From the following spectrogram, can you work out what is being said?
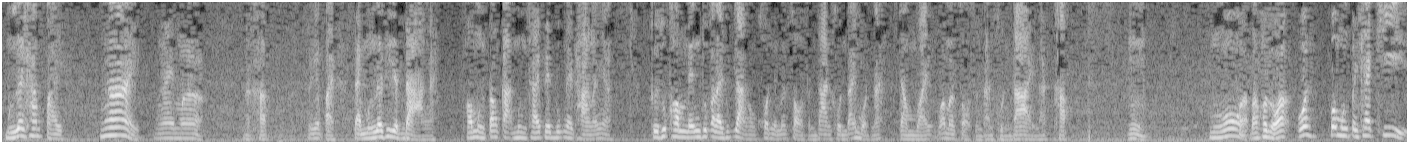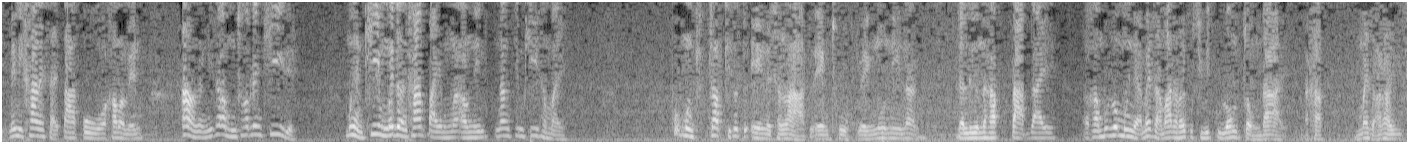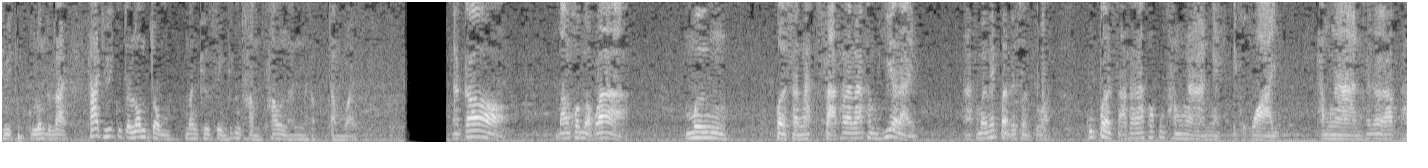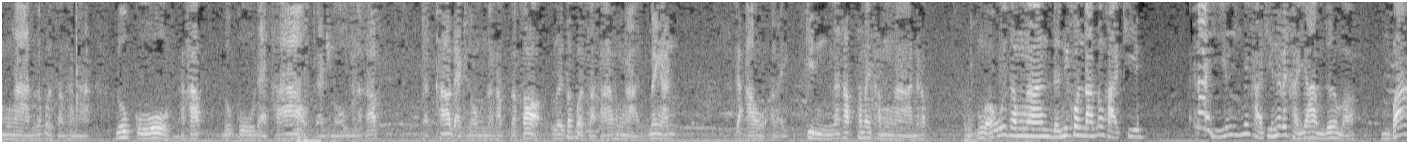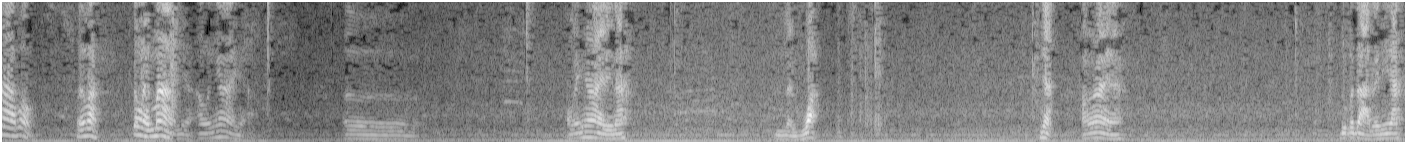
มึงเลื่อนข้ามไป ง่ายง่ายมากนะครับเลื่อนไป แต่มึงเลือกที่จะด่าไงเพราะมึงต้องการมึงใช้ Facebook ในทางนั้นไง คือทุกคอมเมนต์ทุกอะไรทุกอย่างของคนเนี่ยมันส่อสันดานคนได้หมดนะจำไว้ว่ามันส่อสันดานคนได้นะครับ อืมมึงโง่อะบางคนบอกว่าโอ๊ยพวกมึงเป็นแค่ขี้ไม่มีค่าในสายตากูเข้ามาเม้นอ้าวอย่างนี้ถ้ามึงชอบเล่นขี้ดิมึงเห็นขี้มึงไม่เดินข้ามไปมึงมาเอานิ้นั่งจิ้มขี้ทำไม พวกมึงชอบคิดว่าตัวเองเนี่ยฉลาดตัวเองถูกตัวเองนู่นนี่นั่นอย่าลืมนะครับตราบใดคำพูดพวกมึงเนี่ยไม่สามารถทำให้ชีวิตกูล่มจมได้นะครับ ไม่สามารถทำให้ชีวิตกูล่มจมได้ ถ้าชีวิตกูจะล่มจม มันคือสิ่งที่กูทำเท่านั้นนะครับจำไว้ แล้วก็บางคนบอกว่า มึงเปิดสาธารณะสาธารณะทำเฮียอะไร อะทำไมไม่เปิดเป็นส่วนตัว กูเปิดสาธารณะเพราะกูทำงานไงไอ้ควายทำงานเข้าใจครับทำงานมันก็เปิดสาธารณะลูกกูนะครับ ลูกกูแดกข้าวแดกนมนะครับแดกข้าวแดกนมนะครับ แล้วก็เลยต้องเปิดสาธารณะทำงาน ไม่งั้นจะเอาอะไรกินนะครับ ถ้าไม่ทำงานนะครับ ผมบอกอุ้ยทำงานเดี๋ยวนี้คนดันต้องขายครีมไอ้หน้าหีไม่ขายครีมให้ไปขายยาเหมือนเดิมเหรอมึงบ้าเปล่าไม่ว่าต้องอะไรมากเนี่ยเอาง่ายๆเนี่ยเออเอาง่ายๆเลยนะไหนวะเนี่ยเอาง่ายนะดูกระดาษใบนี้นะ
